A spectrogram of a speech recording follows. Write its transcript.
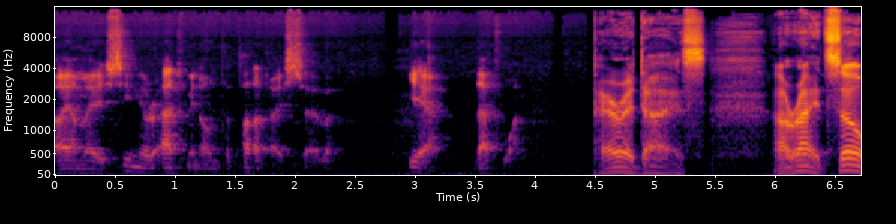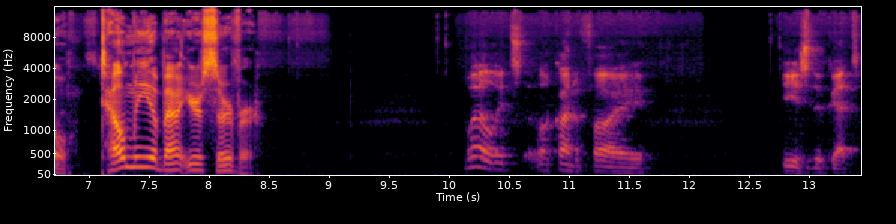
I am a senior admin on the Paradise server. Yeah, that one. Paradise. All right, so tell me about your server. Well, it's a kind of a easy to get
